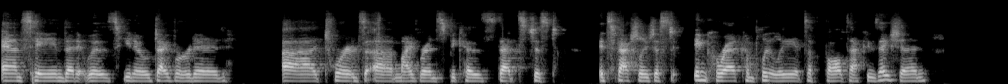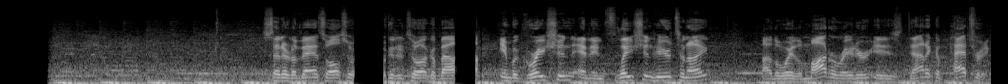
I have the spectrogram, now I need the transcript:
and saying that it was, you know, diverted uh, towards uh, migrants because that's just, it's factually just incorrect completely. It's a false accusation. Senator Vance also going to talk about immigration and inflation here tonight. By the way, the moderator is Danica Patrick,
